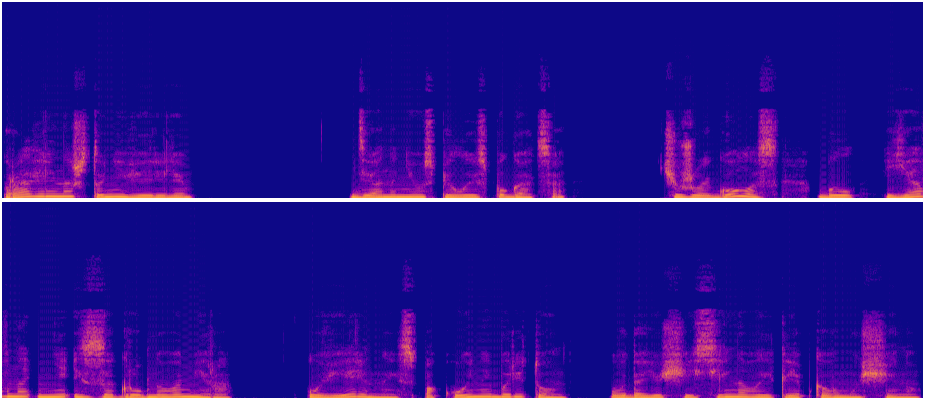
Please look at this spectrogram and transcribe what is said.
Правильно, что не верили. Диана не успела испугаться. Чужой голос был явно не из загробного мира. Уверенный, спокойный баритон, выдающий сильного и крепкого мужчину.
